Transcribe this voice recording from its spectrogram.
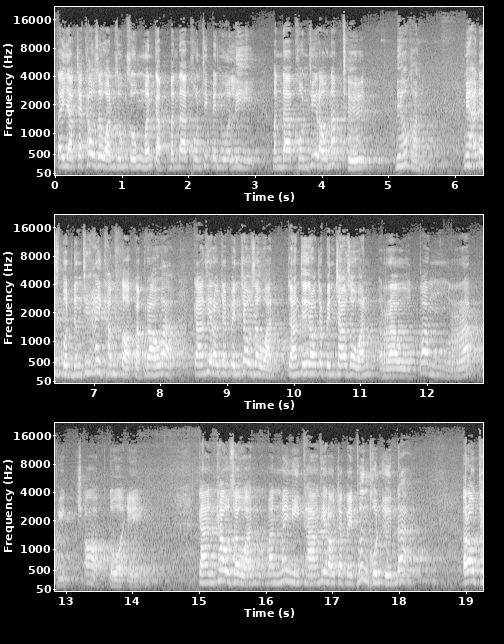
แต่อยากจะเข้าสวรรค์สูงๆ เหมือนกับบรรดาคนที่เป็นวลี บรรดาคนที่เรานับถือ เดี๋ยวก่อน มีฮะดีษบทหนึ่งที่ให้คำตอบกับเราว่า การที่เราจะเป็นเจ้าสวรรค์การที่เราจะเป็นชาวสวรรค์ เราต้องรับผิดชอบตัวเอง การเข้าสวรรค์มันไม่มีทางที่เราจะไปพึ่งคนอื่นได้ เราท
